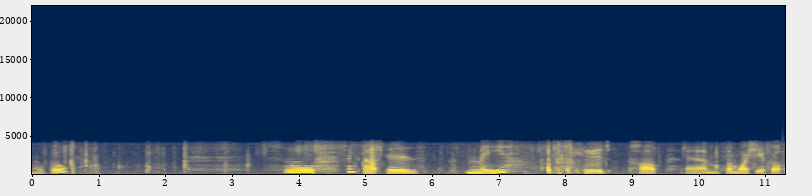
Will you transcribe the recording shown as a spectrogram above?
There we go. So I think that is me. I could pop um, some washi across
